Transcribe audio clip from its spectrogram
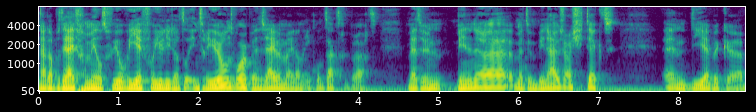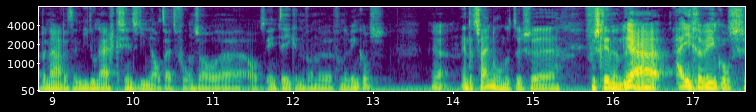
naar dat bedrijf gemaild van, joh, wie heeft voor jullie dat interieur ontworpen? En zij hebben mij dan in contact gebracht met hun, binnen, met hun binnenhuisarchitect. En die heb ik uh, benaderd. En die doen eigenlijk sindsdien altijd voor ons al, uh, al het intekenen van de, van de winkels. Ja. En dat zijn er ondertussen uh, verschillende? Ja, eigen winkels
